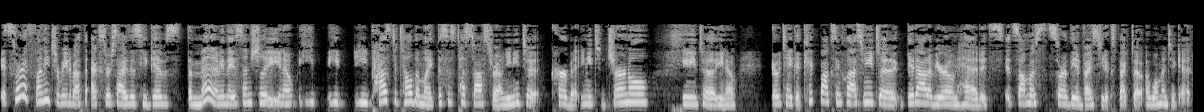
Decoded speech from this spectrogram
it's sort of funny to read about the exercises he gives the men. I mean, they essentially, you know, he, he, he has to tell them like, this is testosterone. You need to curb it. You need to journal. You need to, you know, go take a kickboxing class. You need to get out of your own head. It's, it's almost sort of the advice you'd expect a, a woman to get.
